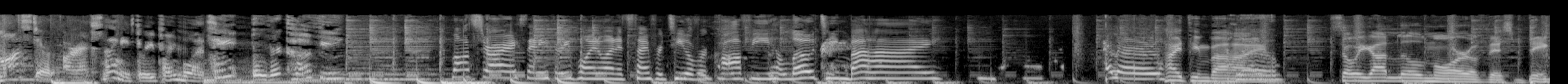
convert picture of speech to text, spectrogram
Monster RX 93.1. Tea over coffee. Monster RX 93.1. It's time for tea over coffee. Hello, Team Bahay. Hello! Hi, Team Bahay. So we got a little more of this big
